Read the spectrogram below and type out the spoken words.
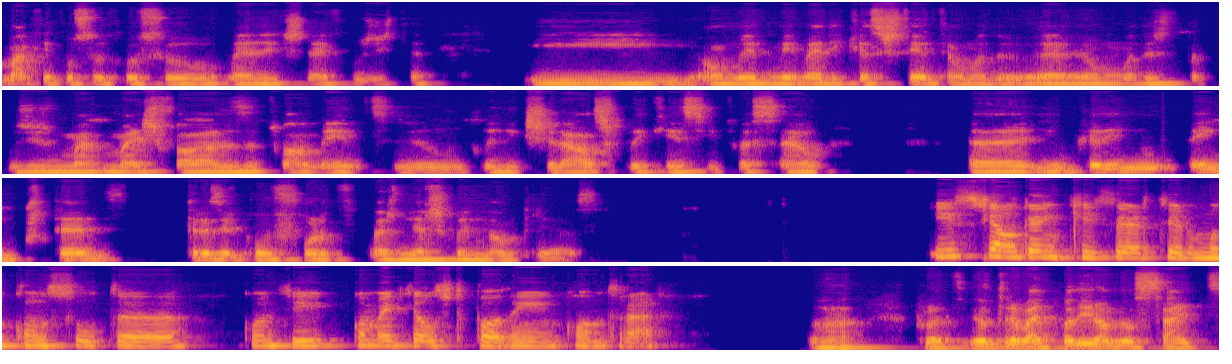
marquem consulta com o seu médico ginecologista e um médico assistente, é uma, é uma das patologias mais faladas atualmente, um clínico geral, expliquem a situação uh, e um bocadinho é importante trazer conforto às mulheres com endometriose. E se alguém quiser ter uma consulta contigo, como é que eles te podem encontrar? Pronto, eu trabalho, pode ir ao meu site,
